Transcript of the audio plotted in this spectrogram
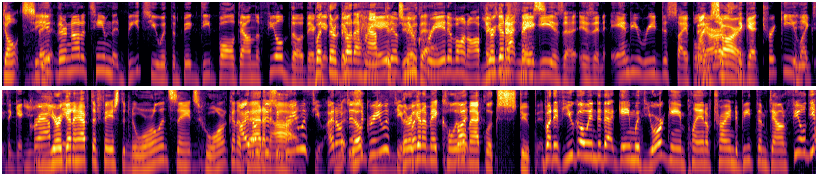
Don't see They, it. they're not a team that beats you with the big deep ball down the field, though. They're But get- they're gonna have to creative, do they're that. creative on offense. You're gonna Matt face- Nagy is a is an Andy Reid disciple. They he are. likes sorry. to get tricky. He Y- likes to get crafty. You're going to have to face the New Orleans Saints, who aren't going to bat at him. I don't disagree eye. with you. I don't But disagree with you. They're but- going to make Khalil but- Mack look stupid. But if you go into that game with your game plan of trying to beat them downfield, yeah,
